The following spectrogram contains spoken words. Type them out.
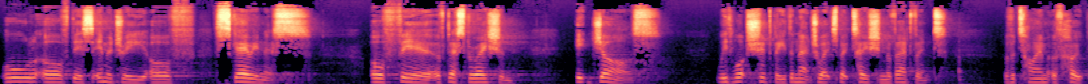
All of this imagery of scariness, of fear, of desperation, it jars with what should be the natural expectation of Advent, of a time of hope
